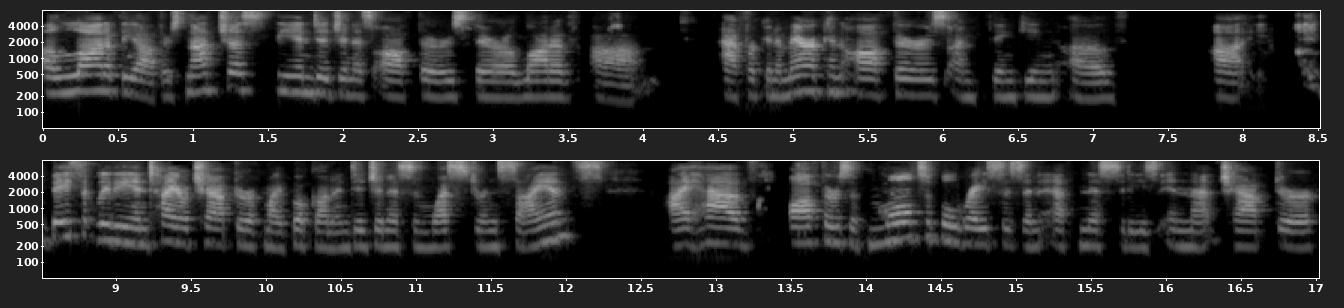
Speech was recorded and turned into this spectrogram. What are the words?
A lot of the authors, not just the Indigenous authors, there are a lot of um, African American authors. I'm thinking of uh, basically the entire chapter of my book on Indigenous and Western science. I have authors of multiple races and ethnicities in that chapter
